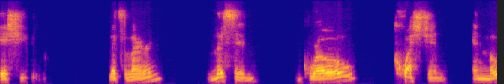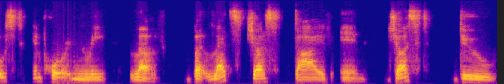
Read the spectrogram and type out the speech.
issue. Let's learn, listen, grow, question, and most importantly, love. But let's just dive in. Just do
